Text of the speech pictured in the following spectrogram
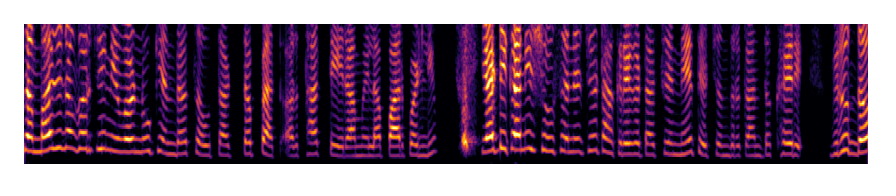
संभाजीनगरची निवडणूक यंदा चौथ्या टप्प्यात अर्थात तेरा मेला पार पडली. या ठिकाणी शिवसेनेचे ठाकरे गटाचे नेते चंद्रकांत खैरे विरुद्ध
